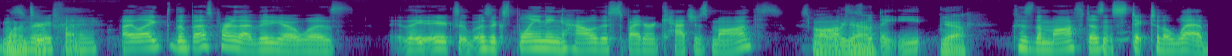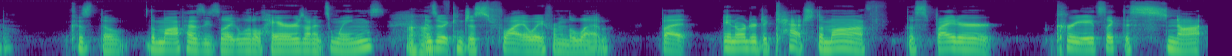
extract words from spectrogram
was very to. funny. I liked the best part of that video was they it was explaining how this spider catches moths. Moths Oh, yeah. is what they eat Yeah. because the moth doesn't stick to the web because the the moth has these like little hairs on its wings Uh-huh. and so it can just fly away from the web but in order to catch the moth the spider creates like this snot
